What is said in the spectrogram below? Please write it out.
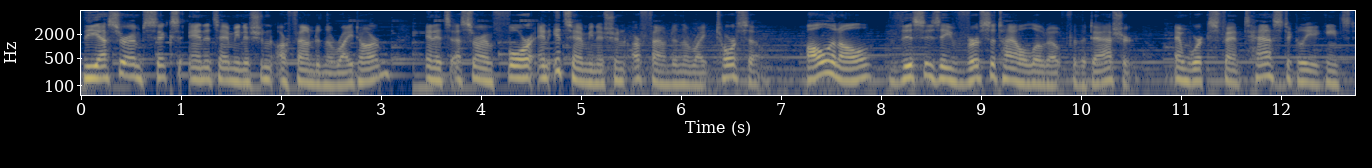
The SRM-6 and its ammunition are found in the right arm, and its SRM-4 and its ammunition are found in the right torso. All in all, this is a versatile loadout for the Dasher, and works fantastically against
